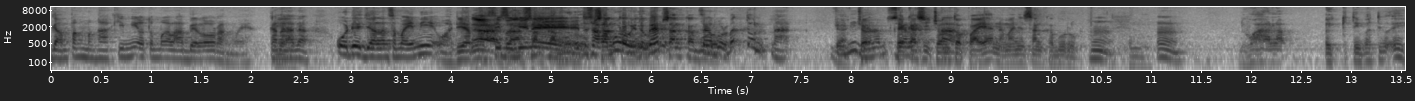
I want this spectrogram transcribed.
gampang menghakimi atau melabel orang ya. Kadang-kadang ya. oh dia jalan sama ini, wah dia nah, pasti begini. Sangka buruk. Itu sangka, sangka buruk, buruk itu kan? Sangka buruk. Sangka buruk. Betul. Nah, ya, ini dalam, saya dalam, kasih contoh ah. Pak ya namanya sangka buruk. Hmm. Hmm. Diwalap, eh tiba-tiba eh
